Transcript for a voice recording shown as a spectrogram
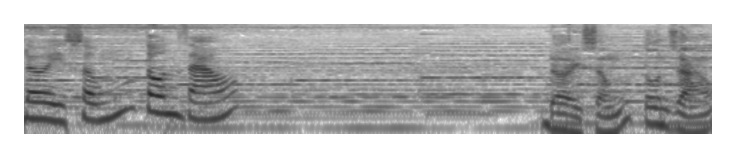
Đời sống tôn giáo Đời sống tôn giáo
